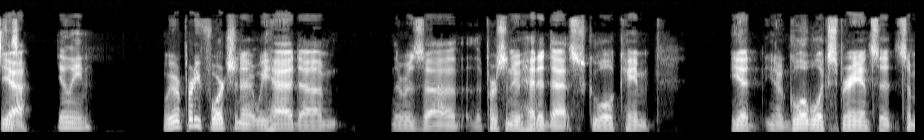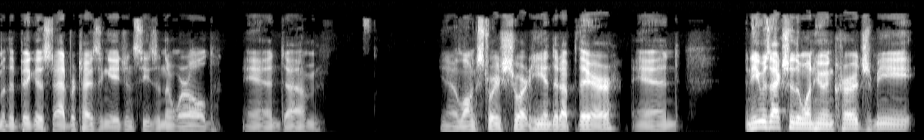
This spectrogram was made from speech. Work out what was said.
Yeah. Doing. We were pretty fortunate. We had um, there was uh, the person who headed that school came he had you know global experience at some of the biggest advertising agencies in the world and um, you know long story short he ended up there and and he was actually the one who encouraged me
